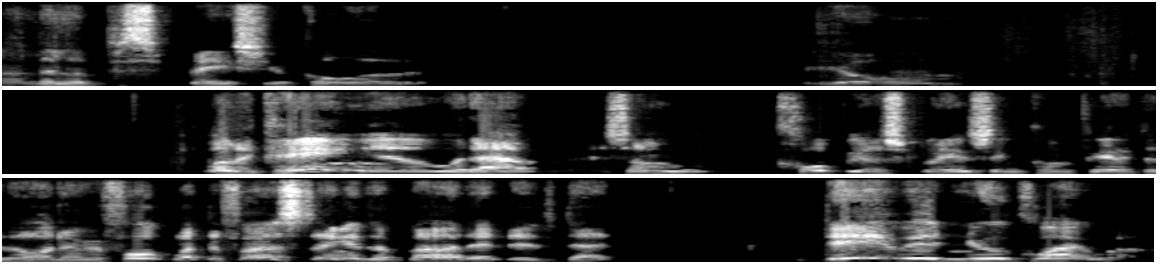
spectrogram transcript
A little space you call your home. Well, the king uh, would have some copious place in compared to the ordinary folk, but the first thing is about it is that David knew quite well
